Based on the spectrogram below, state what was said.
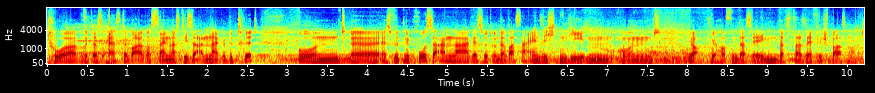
Tor wird das erste Walross sein, was diese Anlage betritt. Und äh, es wird eine große Anlage, es wird Unterwassereinsichten geben und ja, wir hoffen, dass eben, dass da sehr viel Spaß macht.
